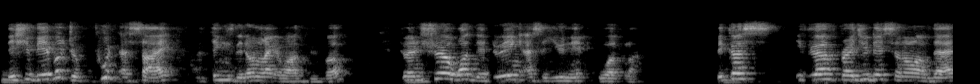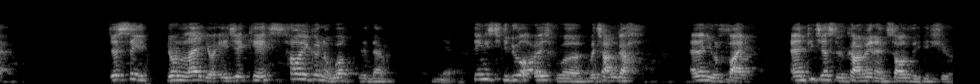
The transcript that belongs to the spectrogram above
They Mm. should be able to put aside the things they don't like about other people to Mhm. ensure what they're doing as a unit work. lah. Because if you have prejudice and all of that, just say you don't like your AJKs, how are you going to work with them? Yeah. Things you do always will bercanggah, and then you'll fight, and teachers will come in and solve the issue.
